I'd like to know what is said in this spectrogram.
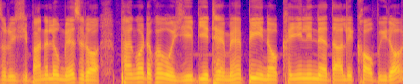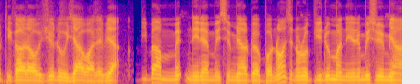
ဆိုလို့ရှိရင်ဘာနဲ့လုပ်မလဲဆိုတော့ဖန်ခွက်တစ်ခွက်ကိုရေးပြည့်ထည့်မယ်ပြီးရင်တော့ခရင်လေးနဲ့သားလေးခောက်ပြီးတော့ဒီကတော့ရွတ်လို့ရပါတယ်ဗျ ပြပနေတဲ့မိတ်ဆွေများအတွက်ပေါ့နော်ကျွန်တော်တို့ပြည်တွင်းမှာနေတဲ့မိတ်ဆွေများ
